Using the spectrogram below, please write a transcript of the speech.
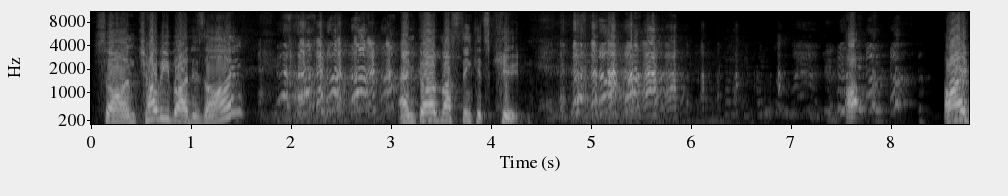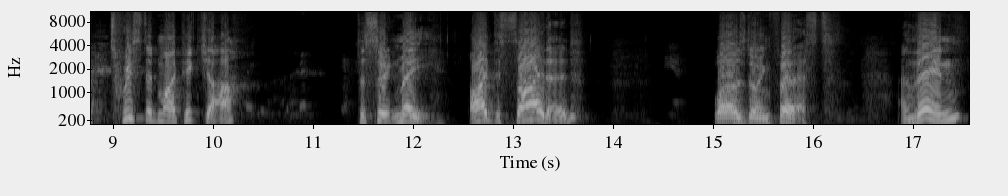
So I'm chubby by design, and God must think it's cute. I twisted my picture to suit me. I decided what I was doing first. And then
